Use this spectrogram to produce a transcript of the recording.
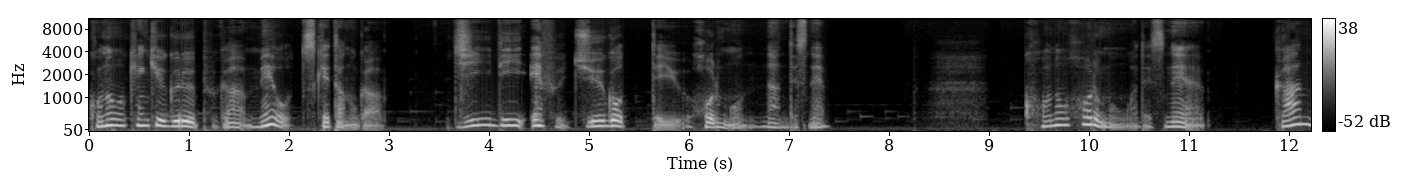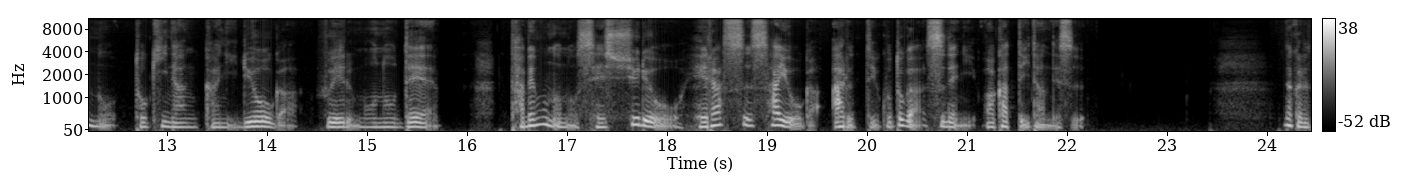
この研究グループが目をつけたのが GDF15 っていうホルモンなんですね。このホルモンはですね、癌の時なんかに量が増えるもので、食べ物の摂取量を減らす作用があるっていうことがすでに分かっていたんです。だから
